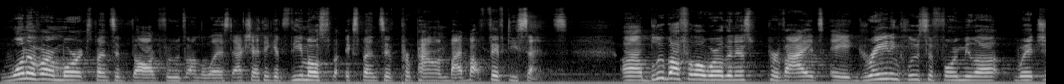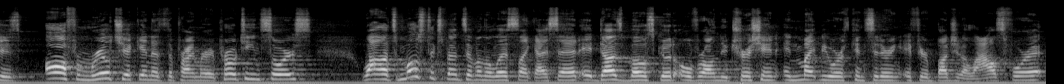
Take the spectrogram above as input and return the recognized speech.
one of our more expensive dog foods on the list. Actually, I think it's the most expensive per pound by about 50 cents. Uh, Blue Buffalo Wilderness provides a grain inclusive formula, which is all from real chicken as the primary protein source. While it's most expensive on the list, like I said, it does boast good overall nutrition and might be worth considering if your budget allows for it.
